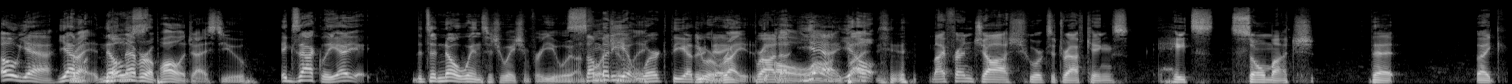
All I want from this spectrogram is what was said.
oh yeah, yeah. right? m- They'll most- never apologize to you. exactly. I, It's a no-win situation for you. Somebody at work the other you were day right brought up, yeah, along, yeah. oh, my friend Josh, who works at DraftKings, hates so much that, like,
